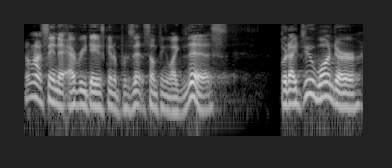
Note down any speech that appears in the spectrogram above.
I'm not saying that every day is going to present something like this, but I do wonder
